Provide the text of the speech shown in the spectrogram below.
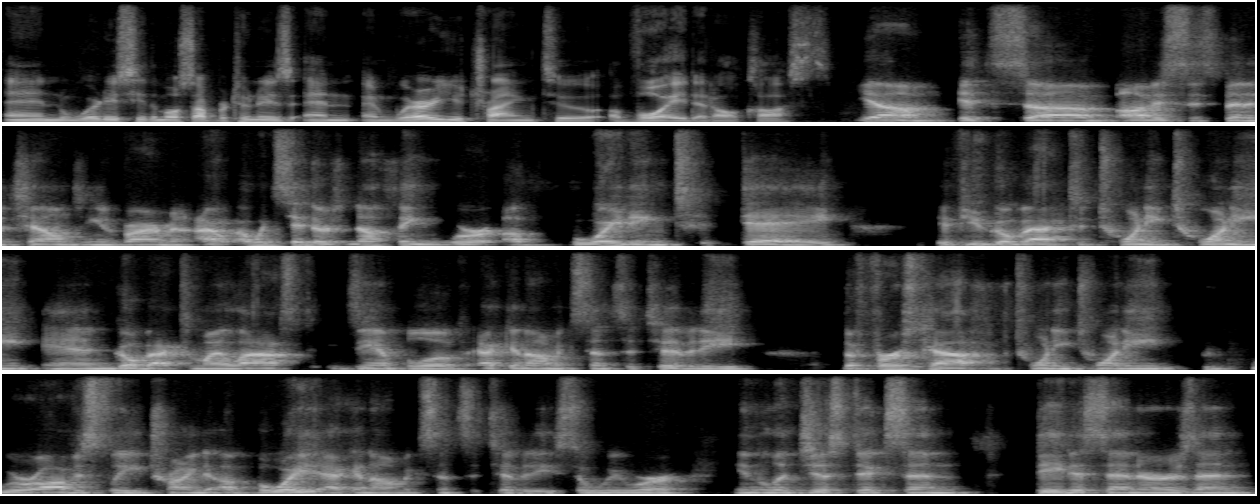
and where do you see the most opportunities, and and where are you trying to avoid at all costs? Yeah, it's um, obviously it's been a challenging environment. I, I would say there's nothing we're avoiding today. If you go back to 2020 and go back to my last example of economic sensitivity, the first half of 2020, we were obviously trying to avoid economic sensitivity. So we were in logistics and data centers and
